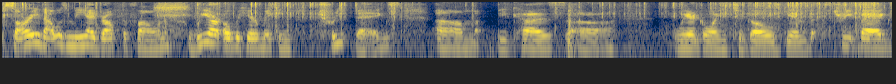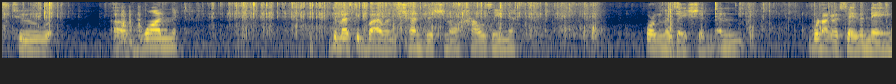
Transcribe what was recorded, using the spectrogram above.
sorry, that was me. I dropped the phone. We are over here making treat bags, um, because, uh, we are going to go give treat bags to, uh, one domestic violence transitional housing organization. And we're not going to say the name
